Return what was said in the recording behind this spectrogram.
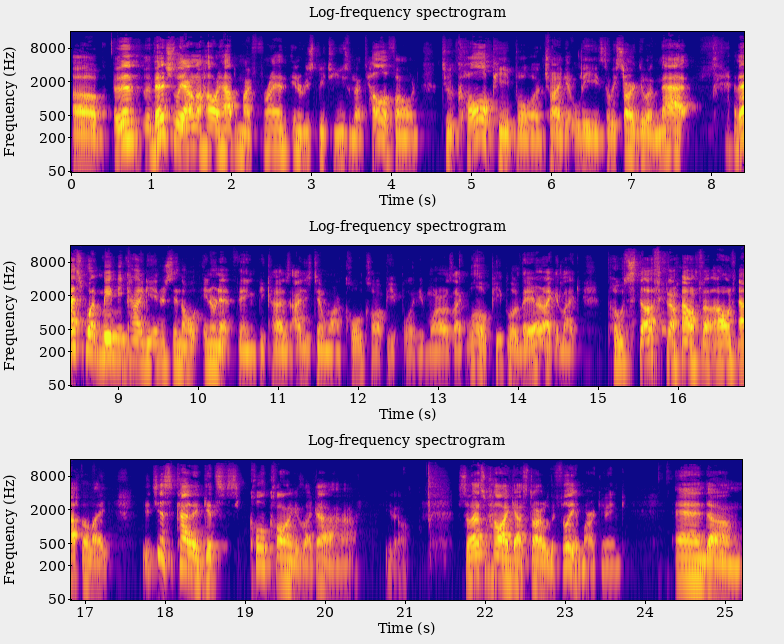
and then eventually, I don't know how it happened. My friend introduced me to using the telephone to call people and try to get leads. So we started doing that. And that's what made me kind of get interested in the whole internet thing because I just didn't want to cold call people anymore. I was like, whoa, people are there. I can like post stuff and I don't, I don't have to like, it just kind of gets cold calling is like, ah, you know, so that's how I got started with affiliate marketing. And um,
